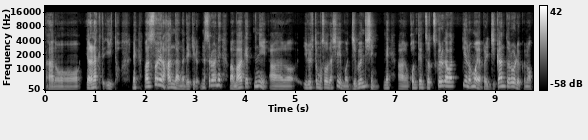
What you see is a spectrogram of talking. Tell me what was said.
あの、やらなくていいと。ね、まずそういうような判断ができる。で、それはね、まあ、マーケットにあのいる人もそうだし、もう自分自身ね、あのコンテンツを作る側っていうのも、やっぱり時間と労力の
